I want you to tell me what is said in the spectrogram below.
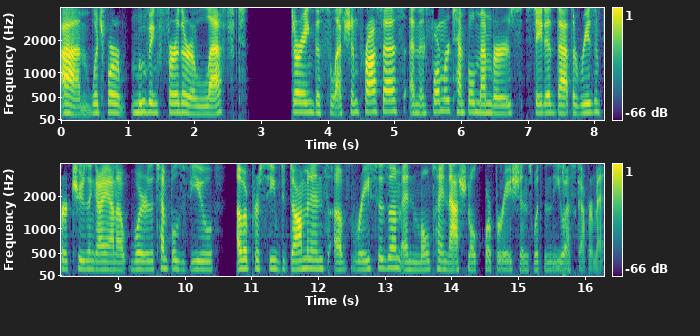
um, which were moving further left during the selection process. And then former temple members stated that the reason for choosing Guyana were the temple's view of a perceived dominance of racism and multinational corporations within the U.S. government.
